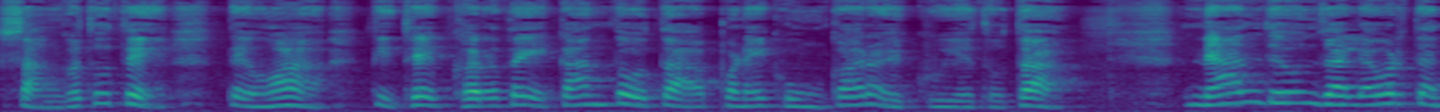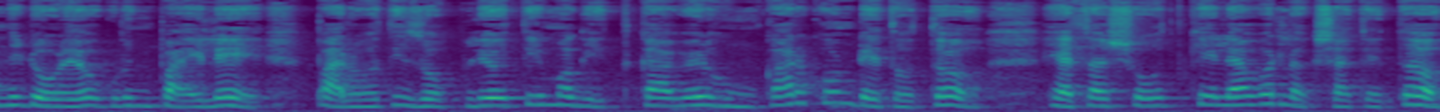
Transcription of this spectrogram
सांगत होते तेव्हा तिथे खरं तर एकांत होता पण एक हुंकार ऐकू येत होता. ज्ञान देऊन झाल्यावर त्यांनी डोळे उघडून पाहिले. पार्वती झोपली होती. मग इतका वेळ हुंकार कोण देत होतं? याचा शोध केल्यावर लक्षात येतं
